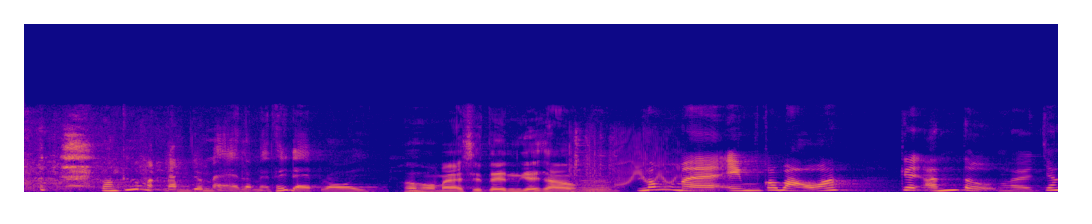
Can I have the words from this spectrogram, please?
Con cứ mặc đầm cho mẹ là mẹ thấy đẹp rồi. Mà mẹ xì tin ghế sao? Lúc mà em có bầu á cái ấn tượng là chắc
